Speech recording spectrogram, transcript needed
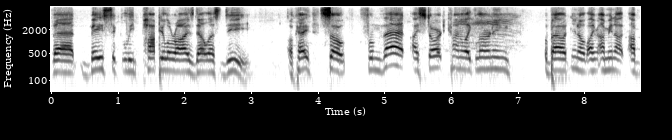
that basically popularized LSD. Okay, so from that, I start kind of like learning about, you know, I, I mean, I, I've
